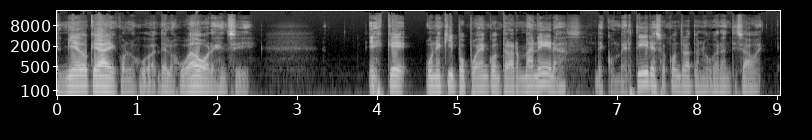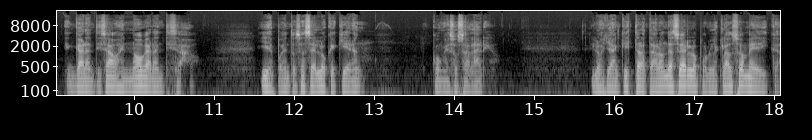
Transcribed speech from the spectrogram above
el miedo que hay con los, de los jugadores en sí es que un equipo puede encontrar maneras de convertir esos contratos no garantizados, garantizados en no garantizados. Y después entonces hacer lo que quieran con esos salarios. Los Yankees trataron de hacerlo por la cláusula médica.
